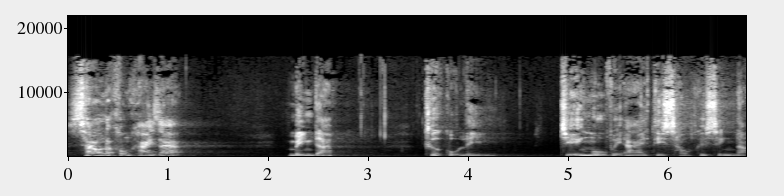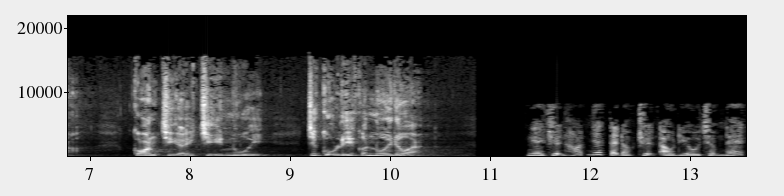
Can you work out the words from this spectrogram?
Sao nó không khai ra? Minh đáp: "Thưa cụ Lý, chị ấy ngủ với ai thì sau khi sinh nở Con chị ấy chỉ nuôi, chứ cụ Lý có nuôi đâu ạ. Nghe chuyện hot nhất tại đọc truyện audio.net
